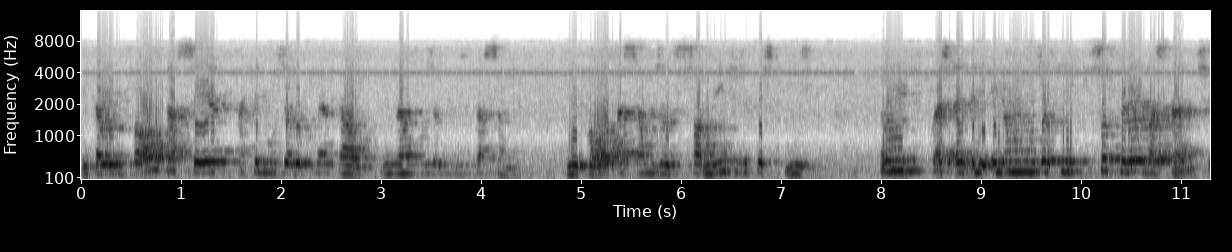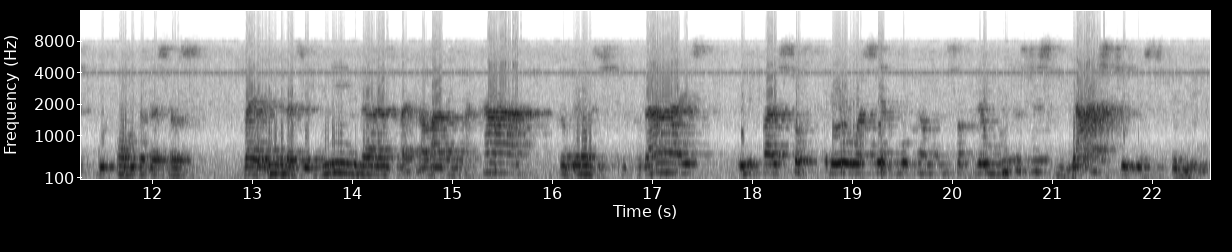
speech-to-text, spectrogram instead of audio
Então ele volta a ser aquele museu documental e não um museu de visitação. Ele volta a ser um museu somente de pesquisa. Então ele, ele, é um museu que sofreu bastante por conta dessas vai, indas e vindas, vai para lá, vem para cá, problemas estruturais, ele sofreu, o acervo realmente sofreu muitos desgastes desses períodos.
